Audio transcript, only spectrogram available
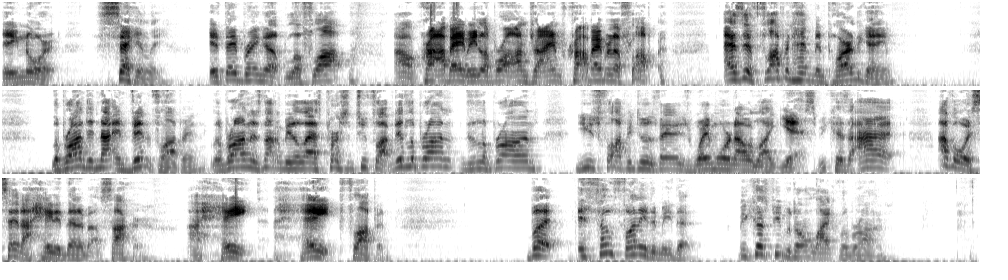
ignore it. Secondly, if they bring up LaFlop, oh, crybaby LeBron James, crybaby LaFlop as if flopping hadn't been part of the game. LeBron did not invent flopping. LeBron is not going to be the last person to flop. Did LeBron did LeBron use flopping to his advantage way more than I would like? Yes, because I I've always said I hated that about soccer. I hate I hate flopping. But it's so funny to me that because people don't like LeBron,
